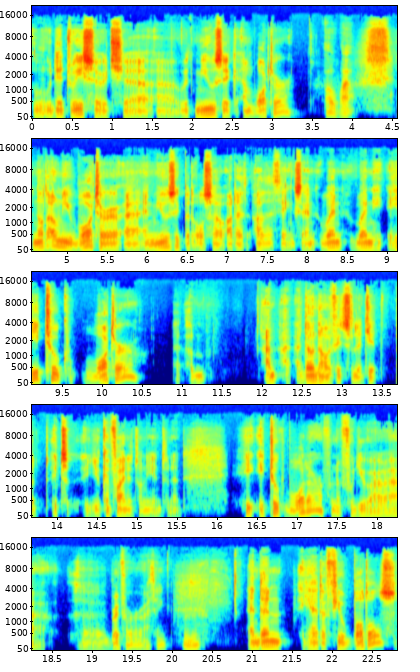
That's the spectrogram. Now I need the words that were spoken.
who did research uh, uh, with music and water? Oh, wow. Not only water uh, and music, but also other other things. And when when he, he took water, um, I- I don't know if it's legit, but it's you can find it on the internet. He, he took water from the Fujiwara uh, River, I think, and then he had a few bottles,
